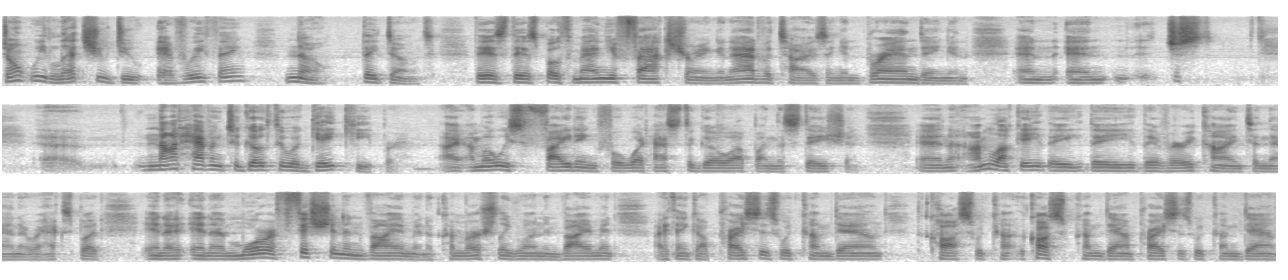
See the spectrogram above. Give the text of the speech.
don't we let you do everything? No, they don't. There's, there's both manufacturing and advertising and branding and, and, and just not having to go through a gatekeeper. I, am always fighting for what has to go up on the station. And I'm lucky, they, they, they're very kind to NanoRacks, but in a, in a more efficient environment, a commercially run environment, I think our prices would come down, costs would come, the costs would come down, prices would come down,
